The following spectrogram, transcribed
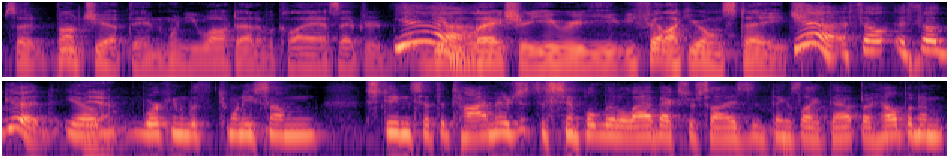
So it pumped you up then when you walked out of a class after Yeah. giving a lecture. You were you, you felt like you were on stage. Yeah, it felt it felt good. You know, Yeah. working with twenty some students at the time, it was just a simple little lab exercise and things like that. But helping them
